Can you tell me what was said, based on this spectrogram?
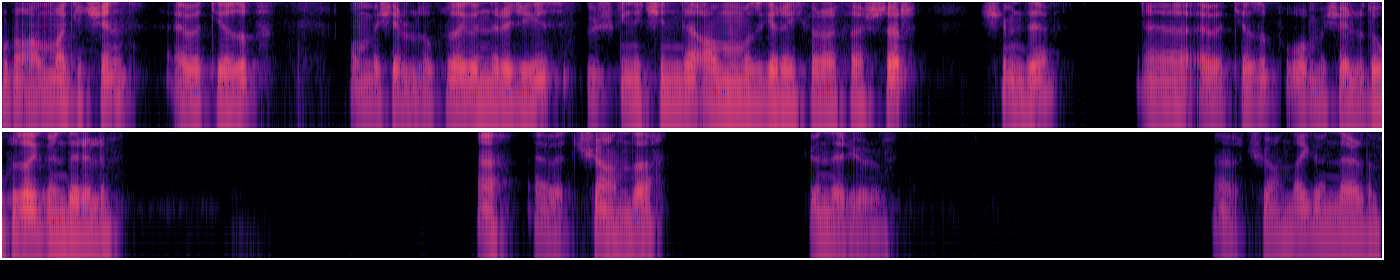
bunu almak için evet yazıp 15.59'a göndereceğiz. 3 gün içinde almamız gerekiyor arkadaşlar. Şimdi e, evet yazıp 15.59'a gönderelim. Heh, evet şu anda gönderiyorum. Evet şu anda gönderdim.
